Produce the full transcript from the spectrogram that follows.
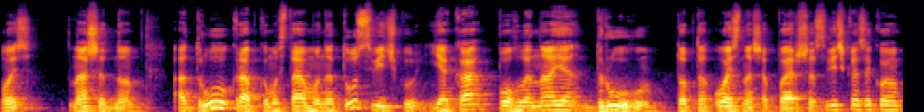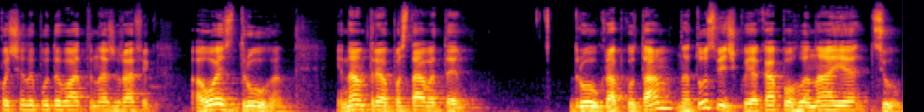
Ось наше дно. А другу крапку ми ставимо на ту свічку, яка поглинає другу. Тобто, ось наша перша свічка, з якої ми почали будувати наш графік, а ось друга. І нам треба поставити другу крапку там, на ту свічку, яка поглинає цю.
